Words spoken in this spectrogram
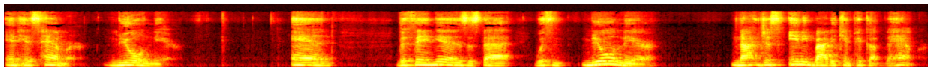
and his hammer, Mjolnir. And the thing is, is that with Mjolnir, not just anybody can pick up the hammer.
